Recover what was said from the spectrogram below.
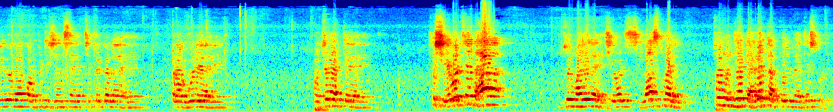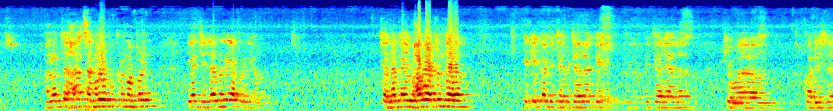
वेगवेगळ्या कॉम्पिटिशन्स आहेत चित्रकला आहे रांगोळी आहे पचनाट्य आहे. तर शेवटच्या दहा जो माईल आहे शेवट लास्ट माईल तो म्हणजे डायरेक्ट अपील बाय पुढे मला वाटतं हा चांगला उपक्रम आपण या जिल्ह्यामध्ये आपण घ्यावा. त्यांना काही भाव वाटून द्यावा. एकेका विद्यापीठाला विद्यालयाला किंवा कॉलेजला.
